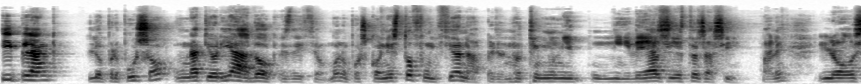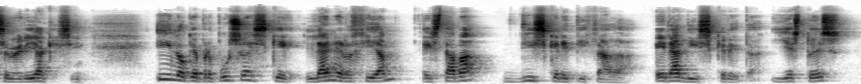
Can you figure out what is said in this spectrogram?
Y Planck lo propuso una teoría ad hoc, es decir, bueno, pues con esto funciona, pero no tengo ni, ni idea si esto es así, ¿vale? Luego se vería que sí. Y lo que propuso es que la energía estaba discretizada, era discreta. Y esto es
